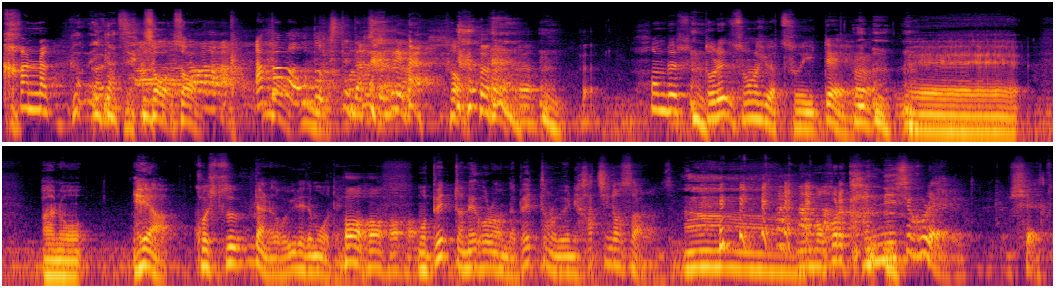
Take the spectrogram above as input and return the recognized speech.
かんないかついそうそう。頭落として出してくれたそう ほんでとりあえずその日は着いて、えーあの部屋個室みたいなとこ入れてもうてもうベッド寝転んでベッドの上に蜂の巣あるんですよ。あもうこれ堪忍してくれ。シェッと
